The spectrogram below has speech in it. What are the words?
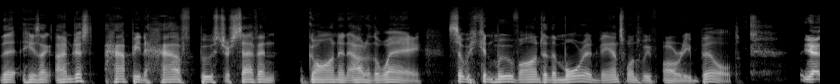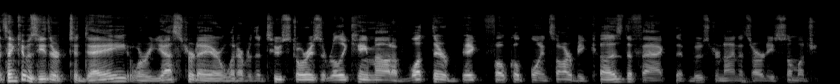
that he's like, I'm just happy to have Booster 7 gone and out of the way so we can move on to the more advanced ones we've already built. Yeah, I think it was either today or yesterday or whatever the two stories that really came out of what their big focal points are because the fact that Booster 9 is already so much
